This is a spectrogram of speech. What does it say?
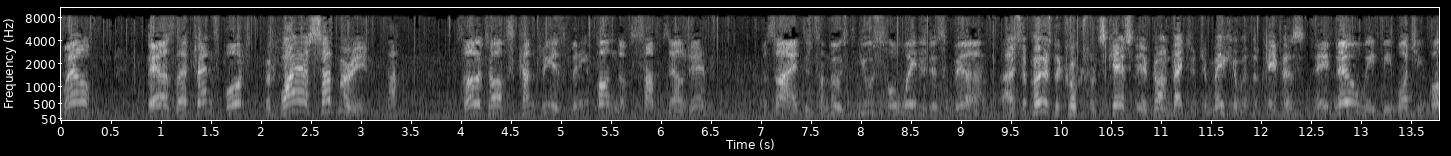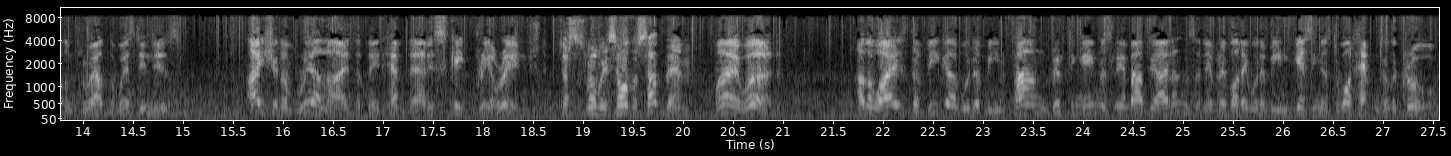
Well, there's their transport. But why a submarine? Zoratov's country is very fond of subs, Algy. Besides, it's the most useful way to disappear. I suppose the crooks would scarcely have gone back to Jamaica with the papers. They'd know we'd be watching for them throughout the West Indies. I should have realized that they'd have their escape prearranged. Just as well we saw the sub then. My word. Otherwise, the Vega would have been found drifting aimlessly about the islands, and everybody would have been guessing as to what happened to the crew.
